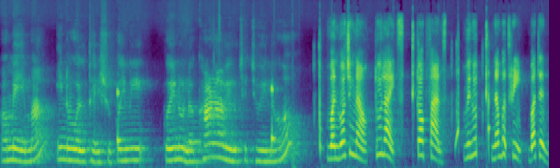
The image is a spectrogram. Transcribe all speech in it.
અમે એમાં ઇન્વોલ્વ થઈશું. કોઈની, કોઈનું લખાણ આવ્યું છે જોઈ લો હો. One watching now. Two likes. Top fans. Vinod. Number three. Button.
